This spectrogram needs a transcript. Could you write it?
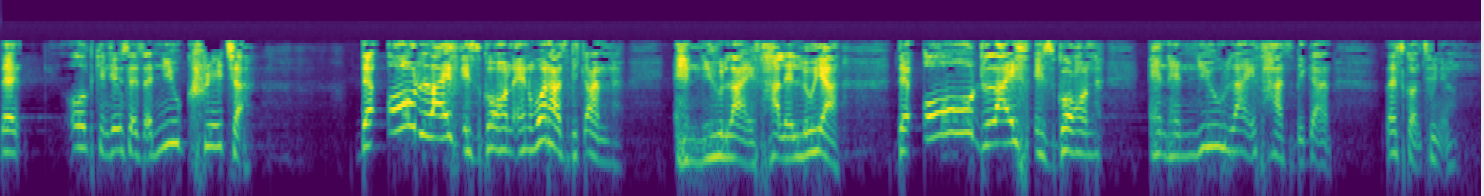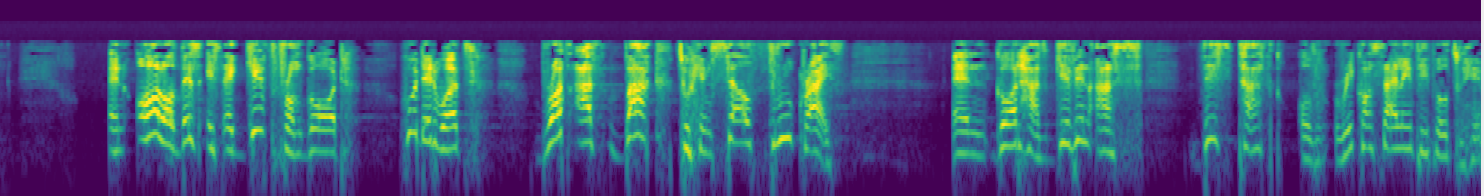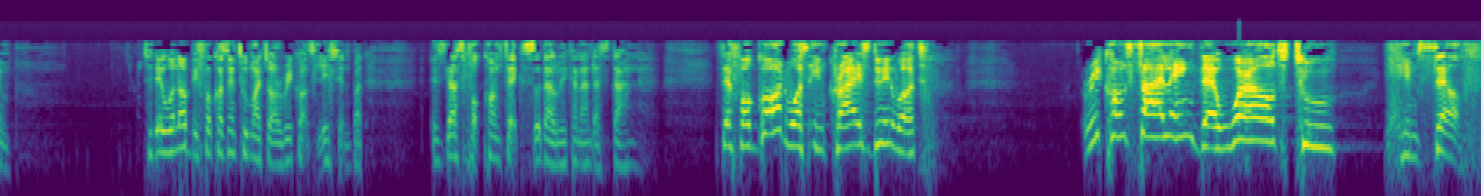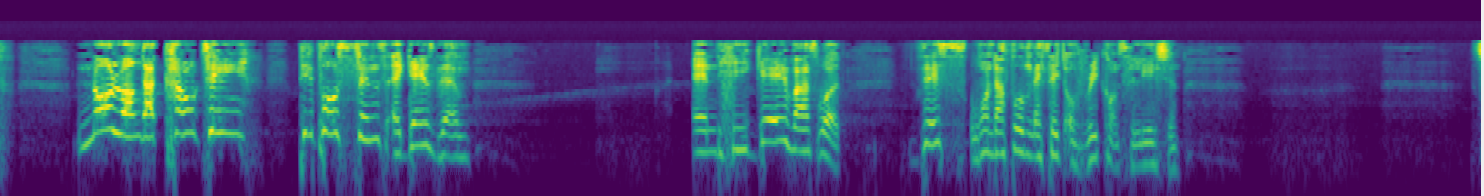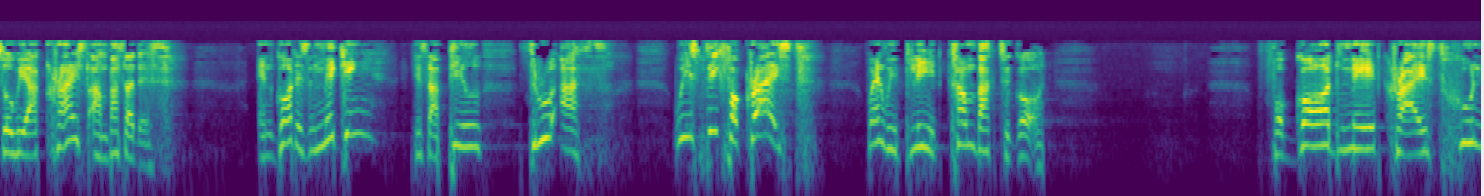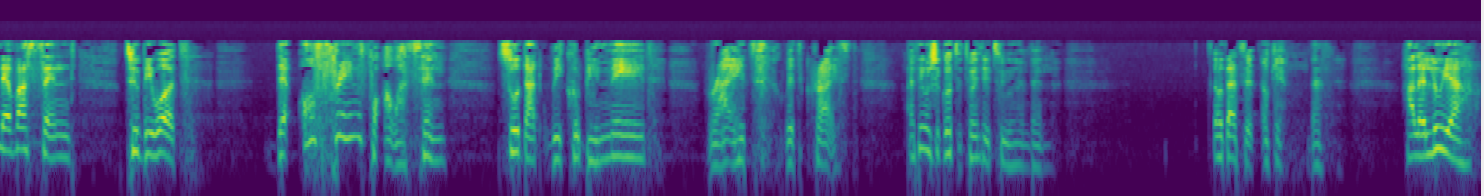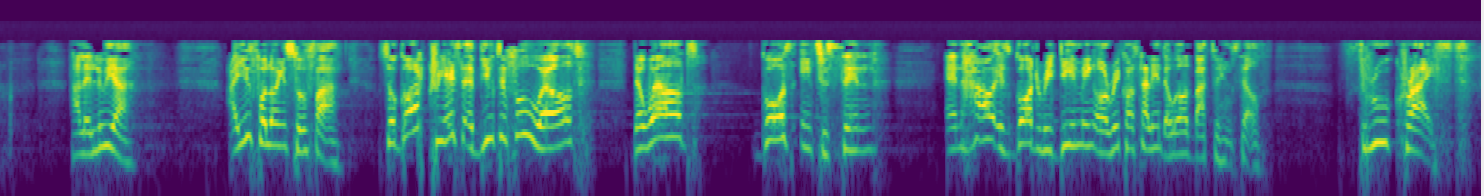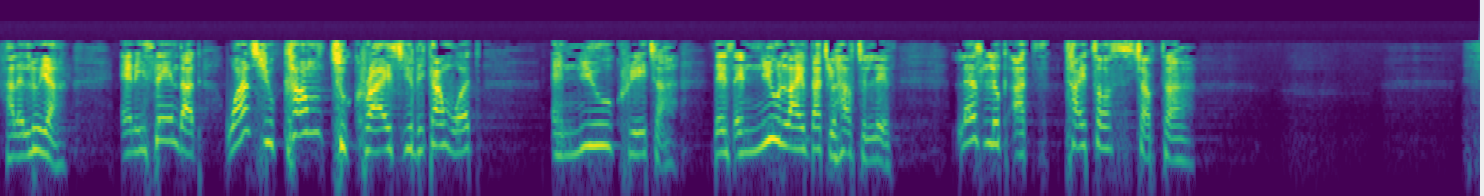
The old King James says a new creature. The old life is gone and what has begun? A new life. Hallelujah. The old life is gone and a new life has begun. Let's continue. And all of this is a gift from God who did what? Brought us back to himself through Christ. And God has given us this task of reconciling people to him. Today we'll not be focusing too much on reconciliation, but it's just for context so that we can understand. Say, for God was in Christ doing what? Reconciling the world to himself. No longer counting people's sins against them. And he gave us what? This wonderful message of reconciliation. So we are Christ ambassadors. And God is making his appeal through us. We speak for Christ when we plead, come back to God. For God made Christ, who never sinned, to be what? The offering for our sin so that we could be made right with Christ. I think we should go to 22 and then. Oh, that's it. Okay. That's it. Hallelujah. Hallelujah. Are you following so far? So God creates a beautiful world. The world goes into sin. And how is God redeeming or reconciling the world back to himself? Through Christ. Hallelujah. And he's saying that once you come to Christ, you become what? A new creature. There's a new life that you have to live. Let's look at Titus chapter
